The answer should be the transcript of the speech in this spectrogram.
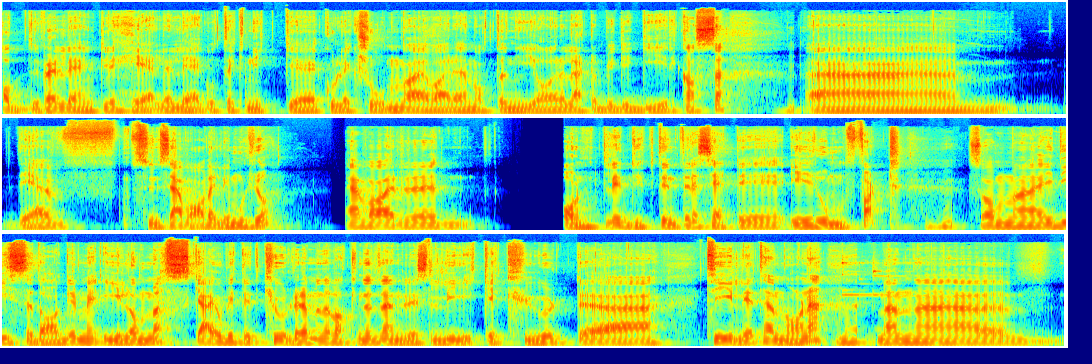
hadde vel egentlig hele Lego-teknikk-kolleksjonen da jeg var en åtte-ni år og lærte å bygge girkasse. Eh, det syns jeg var veldig moro. Jeg var eh, ordentlig dypt interessert i, i romfart. Som eh, i disse dager med Elon Musk er jo blitt litt kulere, men det var ikke nødvendigvis like kult tidlig i tenårene. Men eh, altså,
